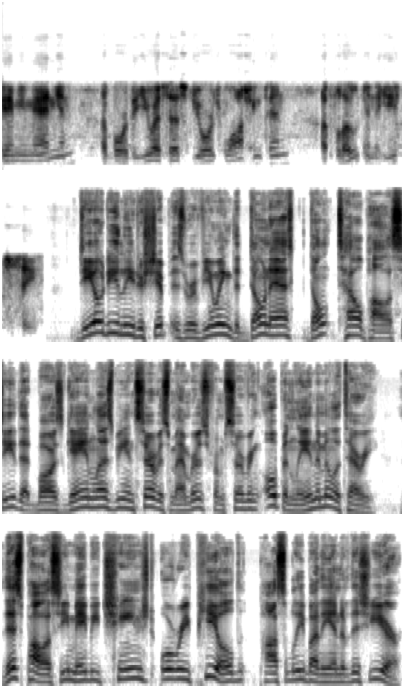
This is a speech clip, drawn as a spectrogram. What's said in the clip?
Jamie Mannion aboard the USS George Washington, afloat in the East Sea. DoD leadership is reviewing the Don't Ask, Don't Tell policy that bars gay and lesbian service members from serving openly in the military. This policy may be changed or repealed, possibly by the end of this year.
